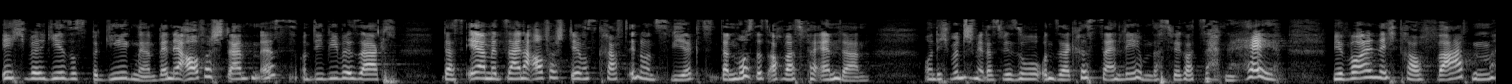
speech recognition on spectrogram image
Ich will Jesus begegnen. Wenn er auferstanden ist und die Bibel sagt, dass er mit seiner Auferstehungskraft in uns wirkt, dann muss das auch was verändern. Und ich wünsche mir, dass wir so unser Christsein leben, dass wir Gott sagen, hey, wir wollen nicht darauf warten,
